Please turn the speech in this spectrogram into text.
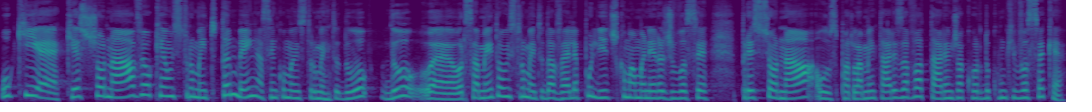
O que é questionável, que é um instrumento também, assim como é um instrumento do, do é, orçamento, é um instrumento da velha política, uma maneira de você pressionar os parlamentares a votarem de acordo com o que você quer.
